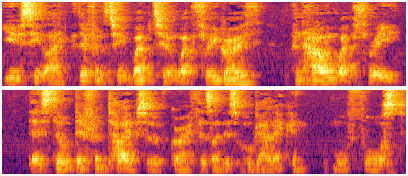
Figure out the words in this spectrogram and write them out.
you see like the difference between web 2 and web 3 growth and how in web 3 there's still different types of growth there's like this organic and more forced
